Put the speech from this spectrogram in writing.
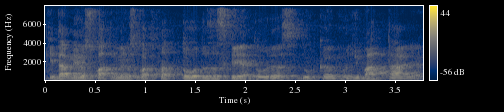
que dá menos 4, menos 4 para todas as criaturas do campo de batalha.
